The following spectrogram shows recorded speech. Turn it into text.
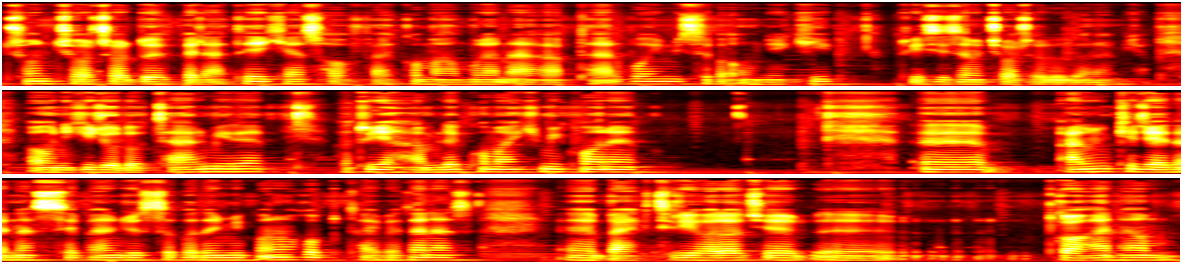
چون 442 فلته یکی از هافک ها معمولا عقبتر وای میسه و اون یکی توی سیستم 442 دارم میگم و اون یکی جلوتر میره و توی حمله کمک می‌کنه. الان که جدیدن از سپنج استفاده می‌کنن خب طبیعتا از بکتری حالا چه گاهن هم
